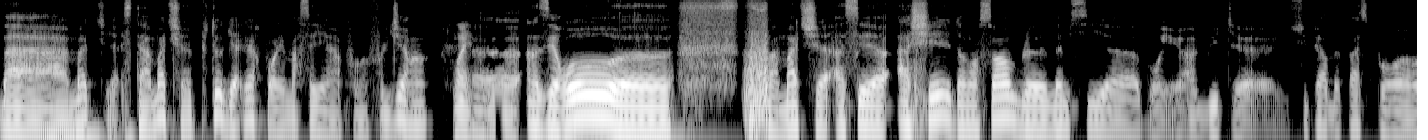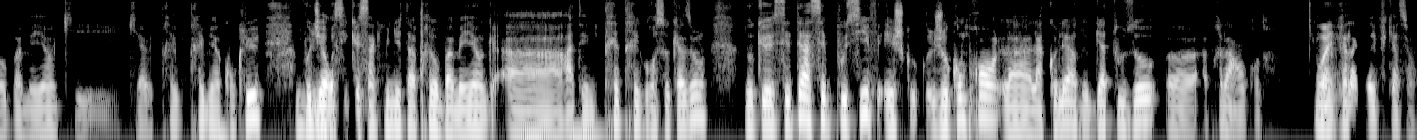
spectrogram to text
Bah, match, c'était un match plutôt galère pour les Marseillais, il hein, faut, faut, le dire. Hein. Ouais. 1-0 un match assez euh, haché dans l'ensemble, euh, même si euh, bon, il y a eu un but, une superbe passe pour Aubameyang qui, qui a très, très bien conclu. Il faut mmh dire aussi que cinq minutes après, Aubameyang a raté une très très grosse occasion. Donc c'était assez poussif et je, je comprends la, la, colère de Gattuso après la rencontre, ouais. après la qualification.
